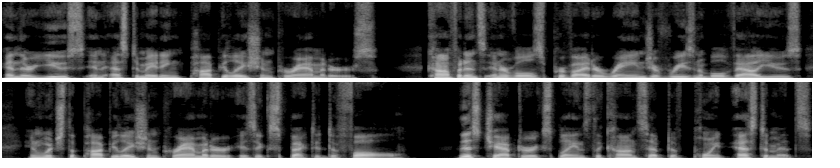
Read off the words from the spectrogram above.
and their use in estimating population parameters. Confidence intervals provide a range of reasonable values in which the population parameter is expected to fall. This chapter explains the concept of point estimates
